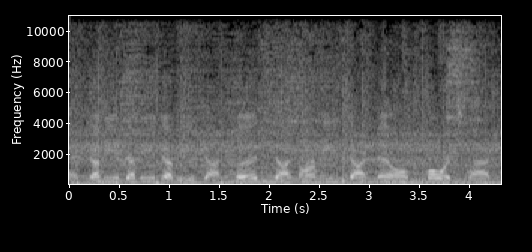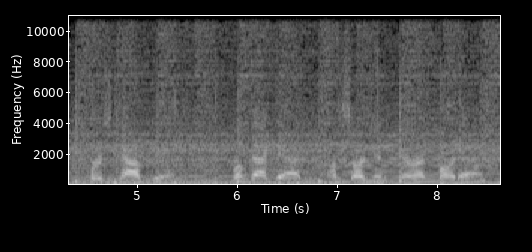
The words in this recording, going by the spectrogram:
at www.hood.army.mil forward slash 1st Cav From Baghdad, I'm Sergeant Erik Fardette.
